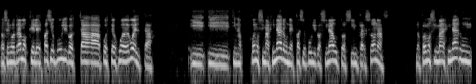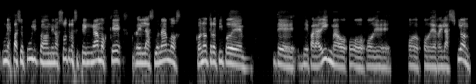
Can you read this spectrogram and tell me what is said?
nos encontramos que el espacio público está puesto en juego de vuelta. y, nos podemos imaginar un espacio público sin autos, sin personas, nos podemos imaginar un, espacio público donde nosotros tengamos que relacionarnos con otro tipo de, paradigma o, de, relación.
